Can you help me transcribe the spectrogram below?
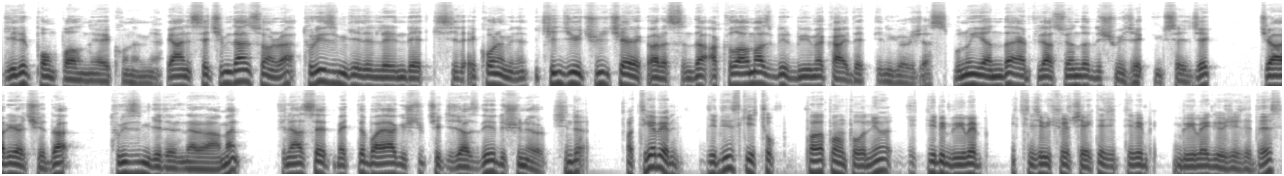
gelir pompalanıyor ekonomiye. Yani seçimden sonra turizm gelirlerinde etkisiyle ekonominin ikinci, üçüncü çeyrek arasında akıl almaz bir büyüme kaydettiğini göreceğiz. Bunun yanında enflasyon da düşmeyecek, yükselecek. Cari açığı da turizm gelirine rağmen finanse etmekte bayağı güçlük çekeceğiz diye düşünüyorum. Şimdi Atilla Bey dediniz ki çok para pompalanıyor. Ciddi bir büyüme ikinci ve üçüncü çeyrekte ciddi bir büyüme göreceğiz dediniz.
